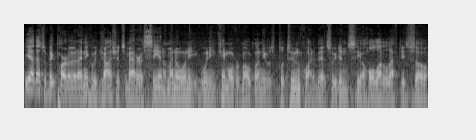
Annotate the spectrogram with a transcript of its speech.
Yeah, that's a big part of it. I think with Josh, it's a matter of seeing him. I know when he when he came over from Oakland, he was platooned quite a bit, so he didn't see a whole lot of lefties. So,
